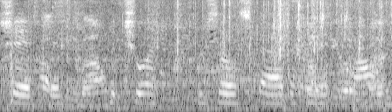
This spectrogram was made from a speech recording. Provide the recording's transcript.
shaking. Literally. I'm so scared, I hate clowns.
